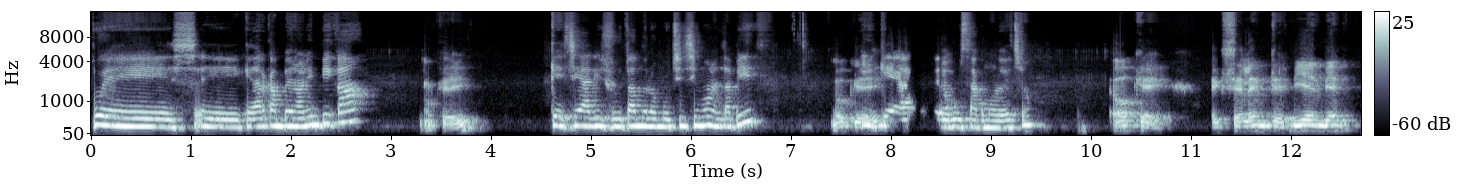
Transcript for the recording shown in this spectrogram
Pues eh, quedar campeona olímpica. Ok. Que sea disfrutándolo muchísimo en el tapiz. Y que a te gusta como lo he hecho. Ok, excelente. Bien, bien.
